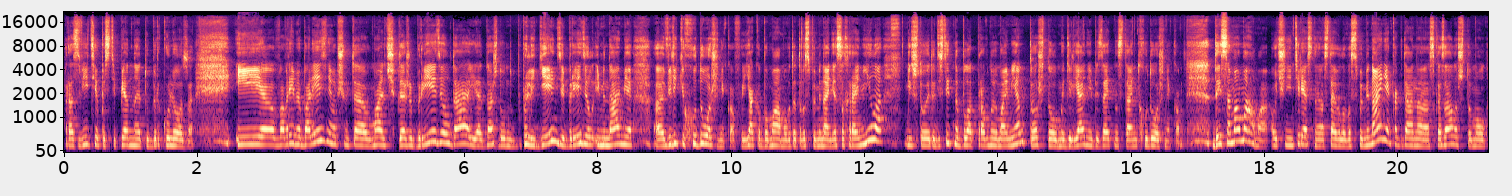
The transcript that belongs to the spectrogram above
развитие постепенное туберкулеза. И во время болезни, в общем-то, мальчик даже бредил, да, и однажды он по легенде бредил именами э, великих художников. И якобы мама вот это воспоминание сохранила, и что это действительно был отправной момент, то, что Модельяне обязательно станет художником. Да и сама мама очень интересно оставила воспоминания, когда она сказала, что, мол,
